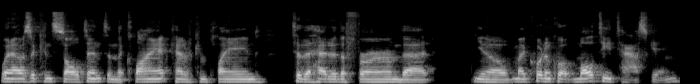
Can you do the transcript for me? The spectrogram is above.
when I was a consultant, and the client kind of complained to the head of the firm that you know my quote unquote multitasking.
